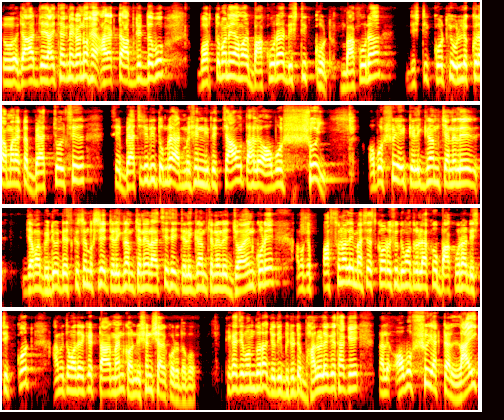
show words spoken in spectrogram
তো যার যে যাই থাক না কেন হ্যাঁ আর একটা আপডেট দেবো। বর্তমানে আমার Bankura district court Bankura district কোর্টকে উল্লেখ করে আমার একটা ব্যাচ চলছে। সেই ব্যাচে যদি তোমরা অ্যাডমিশন নিতে চাও, তাহলে অবশ্যই অবশ্যই এই টেলিগ্রাম চ্যানেলের যে আমার ভিডিও ডেসক্রিপশন বক্সে যে টেলিগ্রাম চ্যানেল আছে, সেই টেলিগ্রাম চ্যানেলে জয়েন করে আমাকে পার্সোনালি মেসেজ করো। শুধুমাত্র লেখো বাঁকুড়া ডিস্ট্রিক্ট কোর্ট আমি তোমাদেরকে টার্ম অ্যান্ড কন্ডিশন শেয়ার করে দেবো। ঠিক আছে বন্ধুরা, যদি ভিডিওটি ভালো লেগে থাকে, তাহলে অবশ্যই একটা লাইক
